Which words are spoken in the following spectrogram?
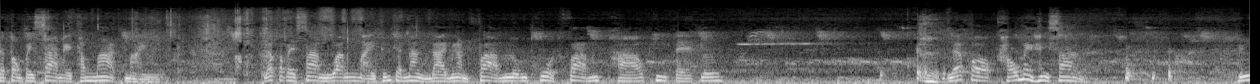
จะต้องไปสร้างไอ้ธรรมาสใหม่ แล้วก็ไปสร้างวังใหม่ถึงจะนั่งได้ไม่งั้นฝ้ามันลงโทษฝ้ามันเผาขี้แตกเลย แล้วก็เขาไม่ให้สร้างฤา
